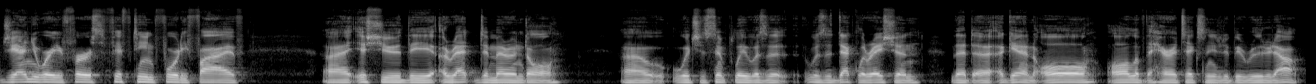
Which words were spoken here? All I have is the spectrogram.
January 1st, 1545, uh, issued the Arrêt de Merindol, uh, which is simply was a was a declaration that uh, again all all of the heretics needed to be rooted out.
